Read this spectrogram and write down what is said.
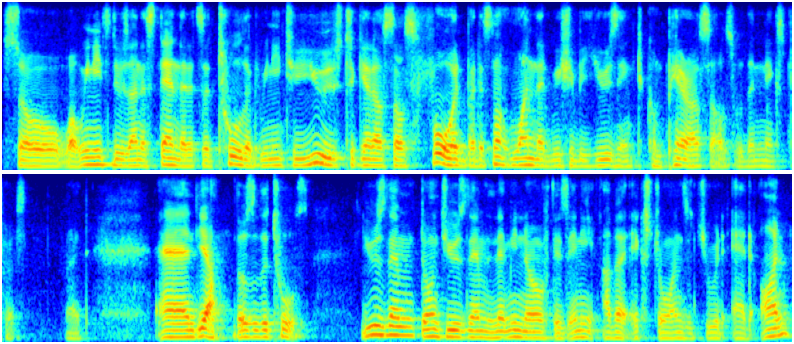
So what we need to do is understand that it's a tool that we need to use to get ourselves forward, but it's not one that we should be using to compare ourselves with the next person, right? And yeah, those are the tools. Use them, don't use them. Let me know if there's any other extra ones that you would add on,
